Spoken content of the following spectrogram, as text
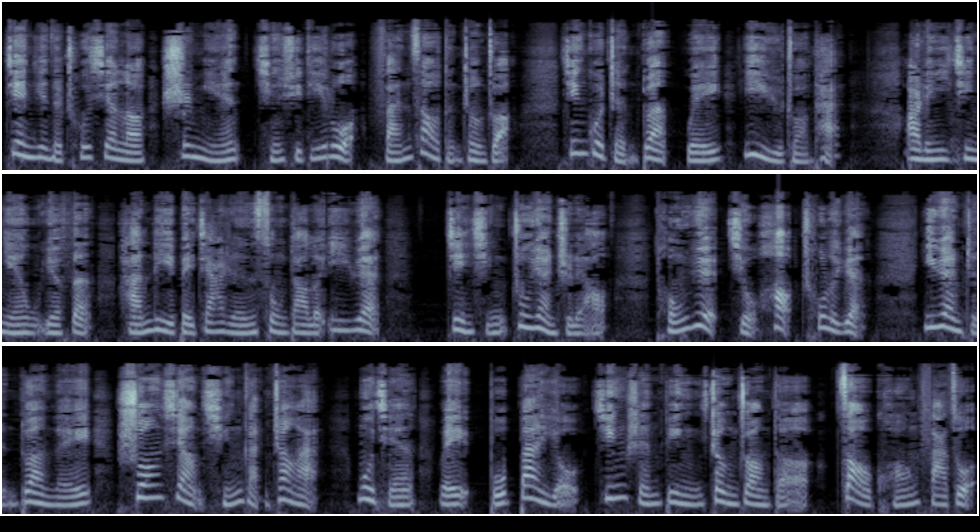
渐渐地出现了失眠、情绪低落、烦躁等症状，经过诊断为抑郁状态。二零一七年五月份，韩丽被家人送到了医院进行住院治疗。同月九号出了院，医院诊断为双向情感障碍，目前为不伴有精神病症状的躁狂发作。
